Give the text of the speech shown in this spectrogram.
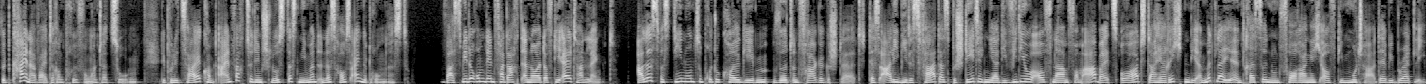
wird keiner weiteren Prüfung unterzogen. Die Polizei kommt einfach zu dem Schluss, dass niemand in das Haus eingedrungen ist. Was wiederum den Verdacht erneut auf die Eltern lenkt. Alles, was die nun zu Protokoll geben, wird in Frage gestellt. Das Alibi des Vaters bestätigen ja die Videoaufnahmen vom Arbeitsort, daher richten die Ermittler ihr Interesse nun vorrangig auf die Mutter, Debbie Bradley.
